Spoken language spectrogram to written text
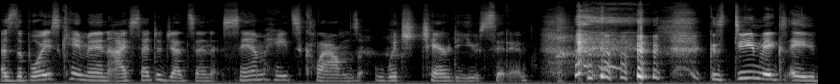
As the boys came in, I said to Jensen, Sam hates clowns. Which chair do you sit in? Because Dean makes a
